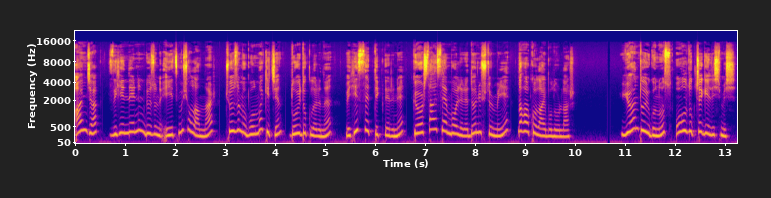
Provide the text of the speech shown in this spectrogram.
Ancak zihinlerinin gözünü eğitmiş olanlar çözümü bulmak için duyduklarını ve hissettiklerini görsel sembollere dönüştürmeyi daha kolay bulurlar. Yön duygunuz oldukça gelişmiş.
